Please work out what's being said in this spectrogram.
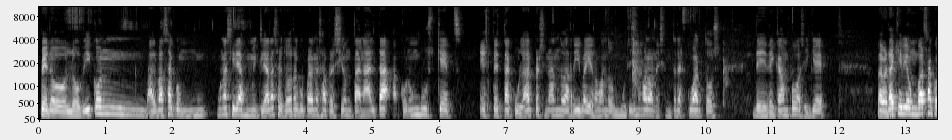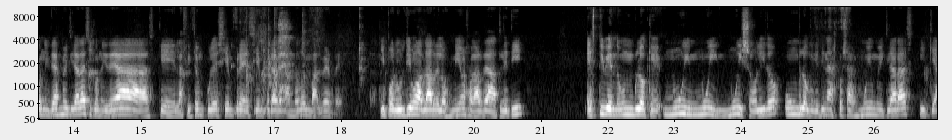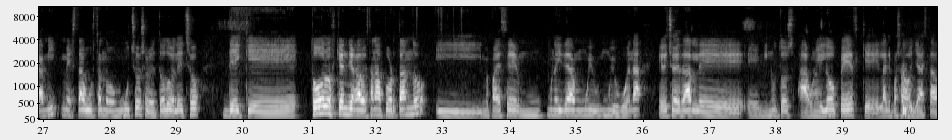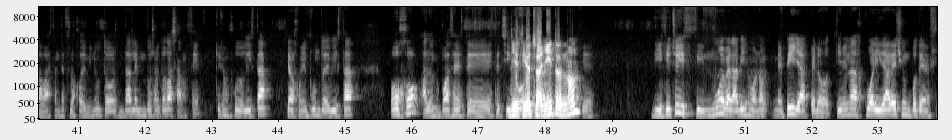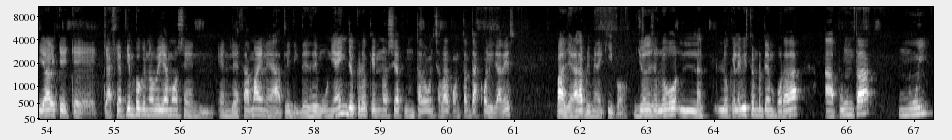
pero lo vi con al Barça con unas ideas muy claras, sobre todo recuperando esa presión tan alta, con un Busquets espectacular, presionando arriba y robando muchísimos balones en tres cuartos de, campo, así que la verdad que había un Barça con ideas muy claras y con ideas que la afición culé siempre, siempre ha demandado en Valverde. Y por último, hablar de los míos, hablar de Atleti. Estoy viendo un bloque muy, muy, muy sólido, un bloque que tiene las cosas muy, muy claras y que a mí me está gustando mucho, sobre todo el hecho de que todos los que han llegado están aportando y me parece una idea muy, muy buena el hecho de darle eh, minutos a Unai López, que el año pasado ya estaba bastante flojo de minutos, darle minutos sobre todo a Sancet, que es un futbolista que bajo mi punto de vista, ojo a lo que puede hacer este, este chico. 18 añitos, ¿no? 18 y 19 ahora mismo, ¿no? Me pillas, pero tiene unas cualidades y un potencial que, que, que hacía tiempo que no veíamos en, en Lezama y en el Athletic. Desde Muniain yo creo que no se ha apuntado a un chaval con tantas cualidades para llegar al primer equipo. Yo desde luego lo que le he visto en pretemporada apunta muy,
